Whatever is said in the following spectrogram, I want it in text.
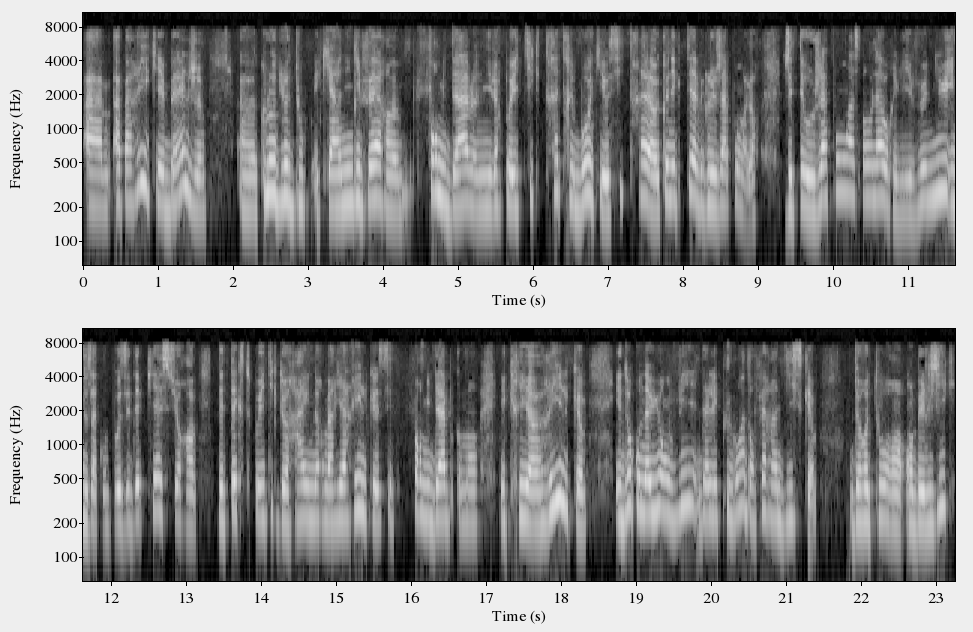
à, Paris, qui est belge, euh, Claude Ledoux, et qui a un univers euh, formidable, un univers poétique très très beau et qui est aussi très euh, connecté avec le Japon. Alors j'étais au Japon à ce moment-là, Aurélie est venue, il nous a composé des pièces sur des textes poétiques de Rainer Maria Rilke. C'est formidable comment écrit Rilke. Et donc, on a eu envie d'aller plus loin, d'en faire un disque. De retour en, Belgique,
